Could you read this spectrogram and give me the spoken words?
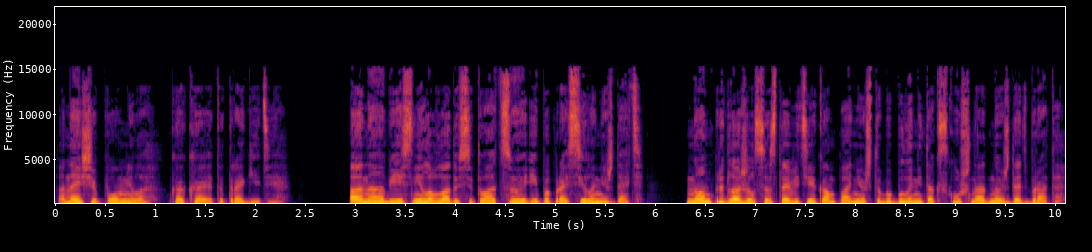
Она еще помнила, какая это трагедия. Она объяснила Владу ситуацию и попросила не ждать. Но он предложил составить ей компанию, чтобы было не так скучно одной ждать брата.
